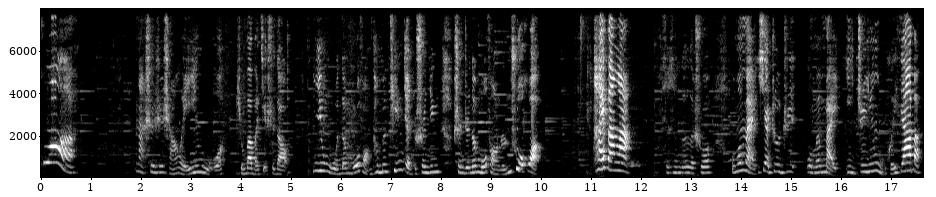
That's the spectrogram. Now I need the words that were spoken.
话。”那是只长尾鹦鹉。熊爸爸解释道。鹦鹉能模仿它们听见的声音，甚至能模仿人说话，太棒啦！小熊哥哥说：“我们买一下这只，我们买一只鹦鹉回家吧。”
